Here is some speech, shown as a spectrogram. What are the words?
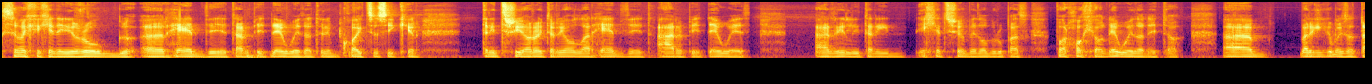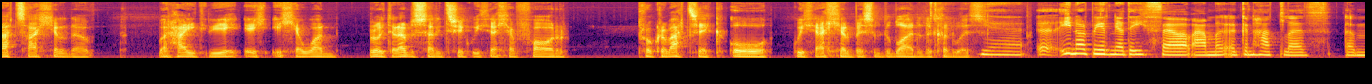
sefyllfa lle ni rhwng yr hen fyd a'r byd newydd a dyn ni'n quite yn sicr. Dyn ni'n trio roed yr reol ar hen fyd a'r byd newydd a really dyn ni'n eich trio meddwl am rhywbeth ffordd hollol newydd o'n edo um, mae'r gen gymaint o data allan yna. Mae'r rhaid i ni eich eich wan roed yr amser i trio gweithio allan ffordd programmatic o gweithio allan beth sy'n mynd ymlaen yn y cynnwys. Ie. Yeah. Un o'r beirniad eithaf am y gynhadledd um,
